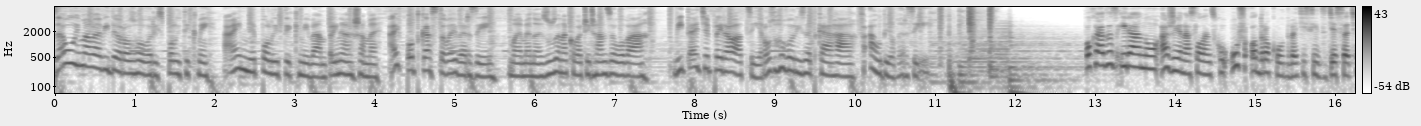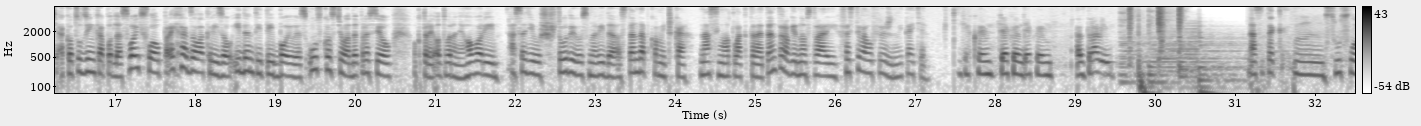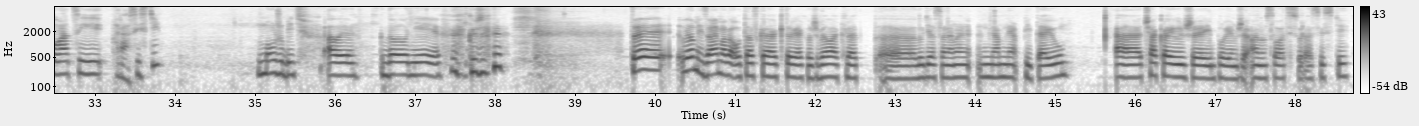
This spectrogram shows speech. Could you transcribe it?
Zaujímavé video rozhovory s politikmi aj nepolitikmi vám prinášame aj v podcastovej verzii. Moje meno je Zuzana Kovačič-Hanzelová. Vítajte pri relácii Rozhovory ZKH v audioverzii. Pochádza z Iránu a žije na Slovensku už od roku 2010. Ako cudzinka podľa svojich slov prechádzala krízou identity, bojuje s úzkosťou a depresiou, o ktorej otvorene hovorí. A sedí už v štúdiu sme video stand-up komička Nasi Motla, ktoré tento rok jedno z Festivalu Fusion. Vítajte. Ďakujem, ďakujem, ďakujem. A zdravím. Asi tak mm, sú Slováci rasisti? Môžu byť, ale kto nie je. akože, to je veľmi zaujímavá otázka, ktorú akože veľakrát uh, ľudia sa na mňa, na mňa pýtajú a čakajú, že im poviem, že áno, Slováci sú rasisti.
